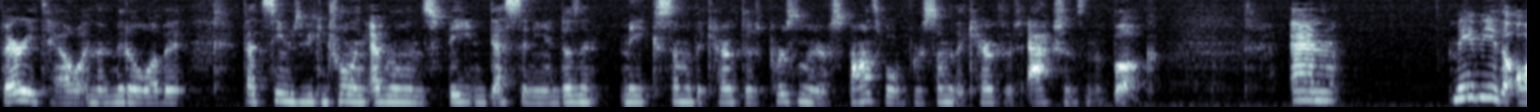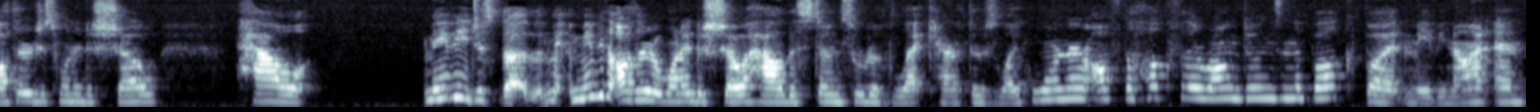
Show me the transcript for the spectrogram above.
fairy tale in the middle of it, that seems to be controlling everyone's fate and destiny and doesn't make some of the characters personally responsible for some of the characters' actions in the book. And maybe the author just wanted to show how maybe just the, maybe the author wanted to show how the stone sort of let characters like Werner off the hook for their wrongdoings in the book, but maybe not. And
